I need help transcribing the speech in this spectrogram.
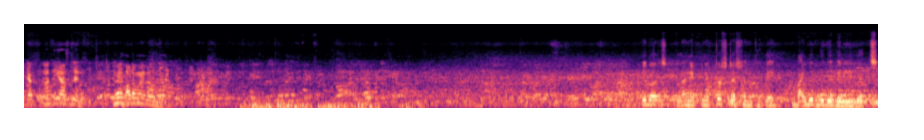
এটা কোথা দিয়ে আসলেন? হাওড়া ময়দান হাওড়া ময়দান এবার প্ল্যানেট মেট্রো স্টেশন থেকে বাইরের দিকে বেরিয়ে যাচ্ছি।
